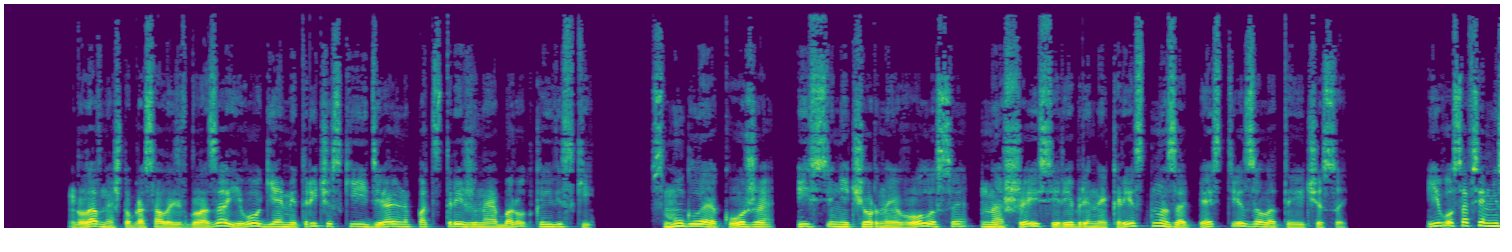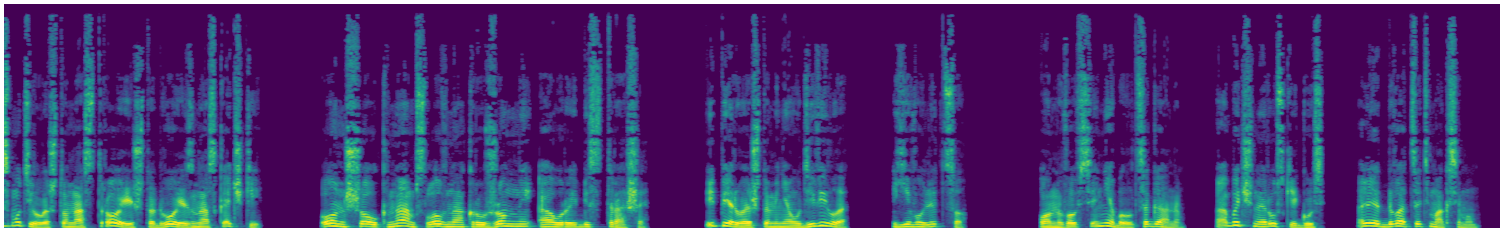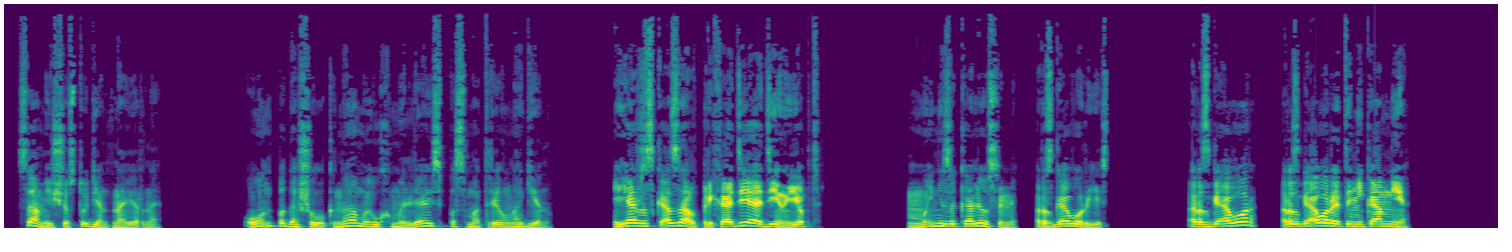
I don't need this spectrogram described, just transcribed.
Главное, что бросалось в глаза, его геометрически идеально подстриженная бородка и виски. Смуглая кожа, истинно черные волосы, на шее серебряный крест, на запястье золотые часы. Его совсем не смутило, что нас трое и что двое из нас качки. Он шел к нам, словно окруженный аурой бесстрашия. И первое, что меня удивило — его лицо. Он вовсе не был цыганом. Обычный русский гусь, лет двадцать максимум. Сам еще студент, наверное. Он подошел к нам и, ухмыляясь, посмотрел на Гену. «Я же сказал, приходи один, ёпт!» «Мы не за колесами, разговор есть». «Разговор? Разговор это не ко мне».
